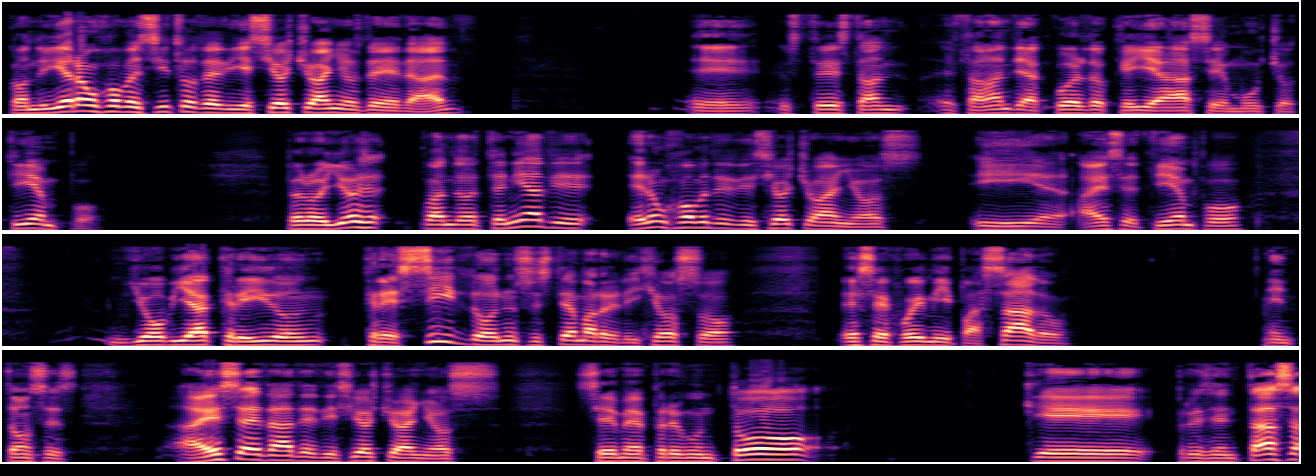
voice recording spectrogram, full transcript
Cuando yo era un jovencito de 18 años de edad, eh, ustedes están, estarán de acuerdo que ya hace mucho tiempo. Pero yo, cuando tenía, era un joven de 18 años y eh, a ese tiempo yo había creído, crecido en un sistema religioso, ese fue mi pasado. Entonces, a esa edad de 18 años, se me preguntó que presentase,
